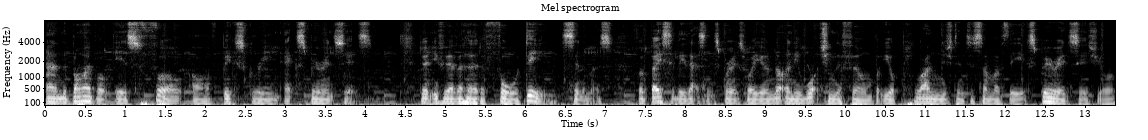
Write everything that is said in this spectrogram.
and the Bible is full of big screen experiences. Don't know if you've ever heard of 4D cinemas, but basically that's an experience where you're not only watching the film, but you're plunged into some of the experiences. Your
